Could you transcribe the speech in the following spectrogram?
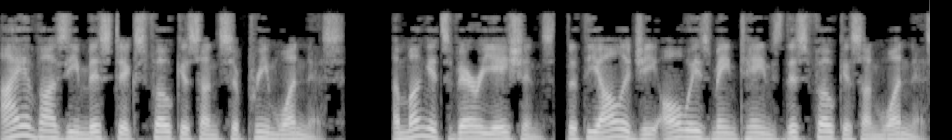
Ayavasi mystics focus on supreme oneness. Among its variations, the theology always maintains this focus on oneness.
